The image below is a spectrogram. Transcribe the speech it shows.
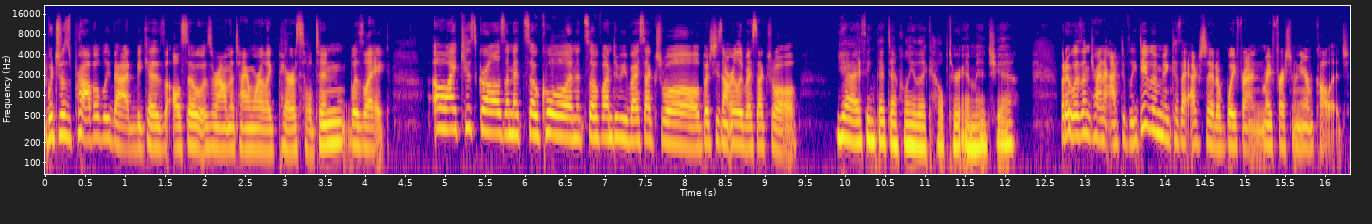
which was probably bad because also it was around the time where like Paris Hilton was like, oh, I kiss girls and it's so cool and it's so fun to be bisexual, but she's not really bisexual. Yeah, I think that definitely like helped her image. Yeah. But I wasn't trying to actively date women because I actually had a boyfriend my freshman year of college.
